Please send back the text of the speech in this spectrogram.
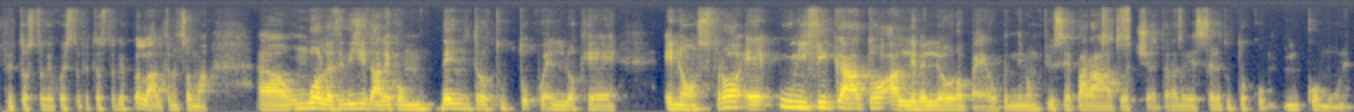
piuttosto che questo, piuttosto che quell'altro. Insomma, uh, un wallet digitale con dentro tutto quello che è nostro, è unificato a livello europeo, quindi non più separato, eccetera, deve essere tutto in comune.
